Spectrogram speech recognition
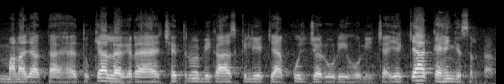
माना जाता है तो क्या लग रहा है, क्षेत्र में विकास के लिए क्या कुछ ज़रूरी होनी चाहिए, क्या कहेंगे सरकार?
